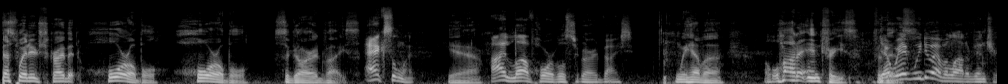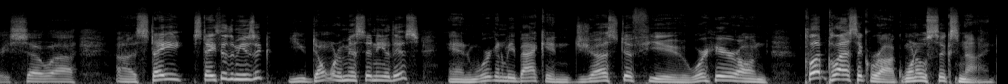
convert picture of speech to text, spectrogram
best way to describe it, horrible, horrible cigar advice. Excellent. Yeah. I love horrible cigar advice. We have a, a lot of entries for yeah, we, we do have a lot of entries. So uh, uh, stay stay through the music. You don't want to miss any of this. And we're going to be back in just a few. We're here on Club Classic Rock 1069.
